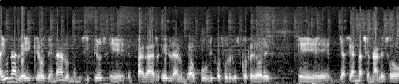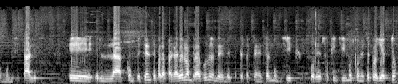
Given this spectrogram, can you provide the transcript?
hay una ley que ordena a los municipios eh, pagar el alumbrado público sobre los corredores, ya sean nacionales o municipales eh, la competencia para pagar el alumbrado le, pertenece al municipio. Por eso que hicimos con este proyecto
